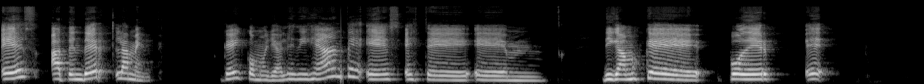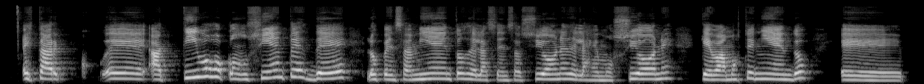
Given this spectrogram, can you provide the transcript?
Es atender la mente. ¿Ok? Como ya les dije antes, es este, em, digamos que poder eh, estar eh, activos o conscientes de los pensamientos, de las sensaciones, de las emociones que vamos teniendo eh,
